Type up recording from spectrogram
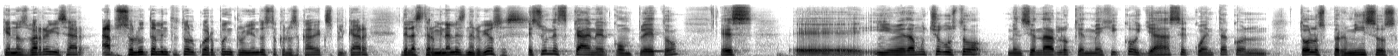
que nos va a revisar absolutamente todo el cuerpo, incluyendo esto que nos acaba de explicar de las terminales nerviosas. Es un escáner completo, es eh, y me da mucho gusto mencionarlo que en México ya se cuenta con todos los permisos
